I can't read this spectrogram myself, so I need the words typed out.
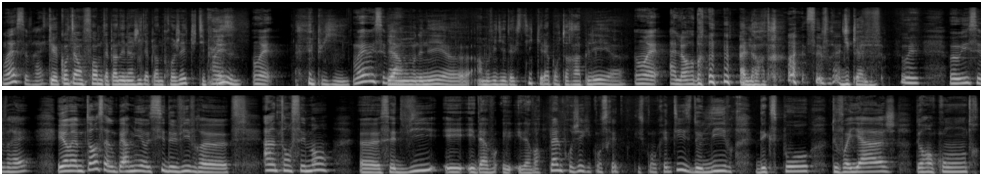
Ouais, c'est vrai. Que quand tu es en forme, tu as plein d'énergie, tu as plein de projets, tu t'épuises. Ouais. Et puis, ouais, oui, il y a à un moment donné euh, un mauvais diagnostic qui est là pour te rappeler. ouais, à l'ordre. à l'ordre. Ouais, c'est vrai. Du calme. Oui, oui, oui c'est vrai. Et en même temps, ça nous permet aussi de vivre intensément euh, cette vie et, et d'avoir plein de projets qui, qui, se concrétisent, de livres, d'expos, de voyages, de rencontres,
